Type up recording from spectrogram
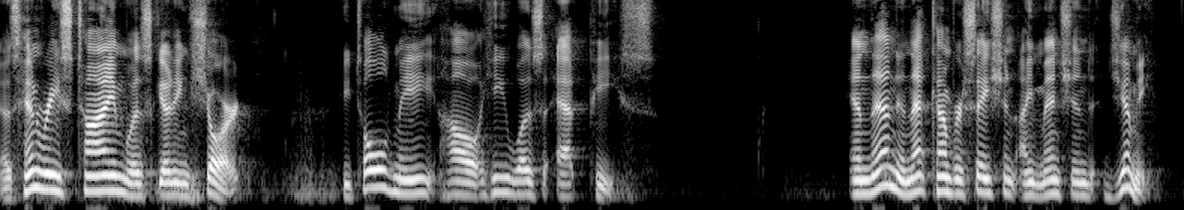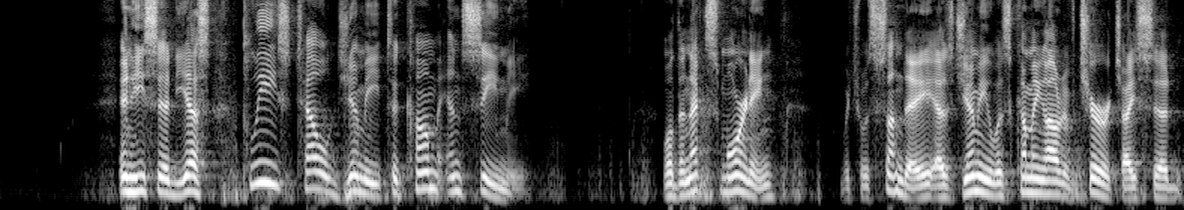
as Henry's time was getting short, he told me how he was at peace. And then in that conversation, I mentioned Jimmy. And he said, Yes, please tell Jimmy to come and see me. Well, the next morning, which was Sunday, as Jimmy was coming out of church, I said,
